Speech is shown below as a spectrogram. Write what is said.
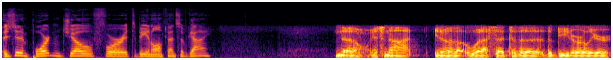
Is it important, Joe, for it to be an offensive guy? No, it's not. You know what I said to the the beat earlier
